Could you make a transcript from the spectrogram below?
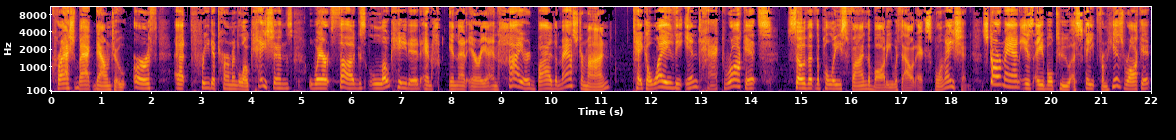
crash back down to Earth at predetermined locations where thugs located and in that area and hired by the mastermind take away the intact rockets so that the police find the body without explanation. Starman is able to escape from his rocket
